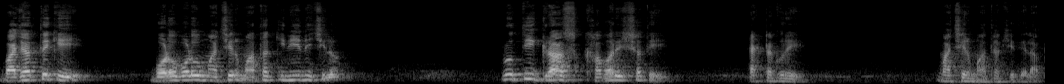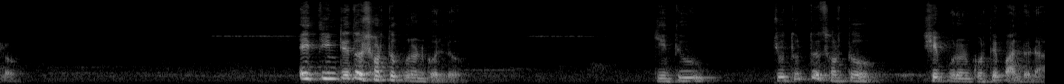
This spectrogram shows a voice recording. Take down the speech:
বাজার থেকে বড় বড় মাছের মাথা কিনে এনেছিল। প্রতি গ্রাস খাবারের সাথে একটা করে মাছের মাথা খেতে লাগল। এই তিনটে তো শর্ত পূরণ করল। কিন্তু চতুর্থ শর্ত সে পূরণ করতে পারল না।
